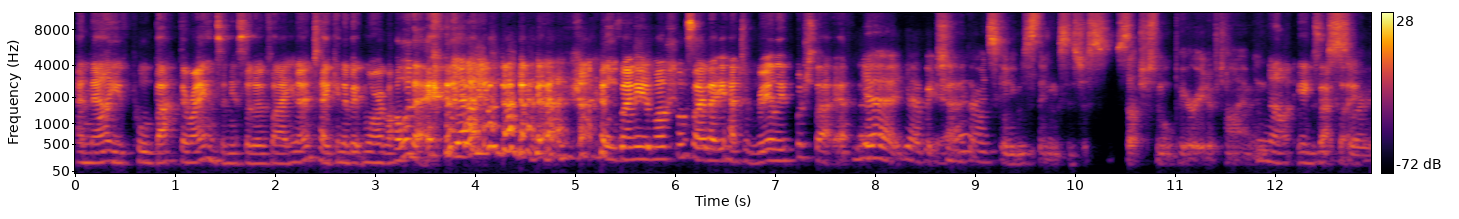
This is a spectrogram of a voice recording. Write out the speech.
And now you've pulled back the reins and you're sort of like, you know, taking a bit more of a holiday. Yeah. it was only a month or so that you had to really push that effort. Yeah, yeah, which in Yeah. the grand scheme of things is just such a small period of time and No, exactly. so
